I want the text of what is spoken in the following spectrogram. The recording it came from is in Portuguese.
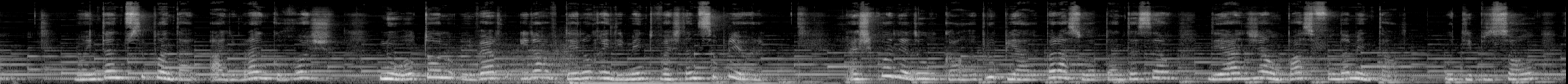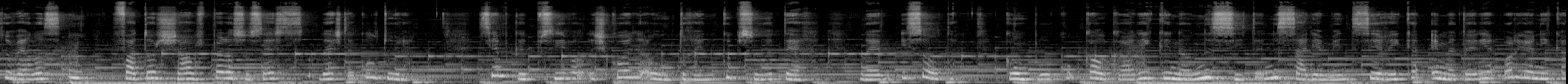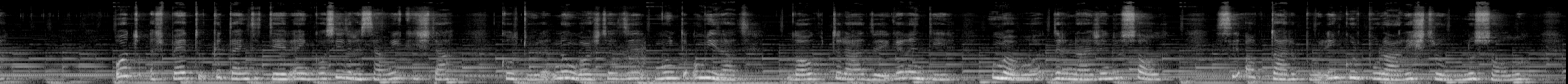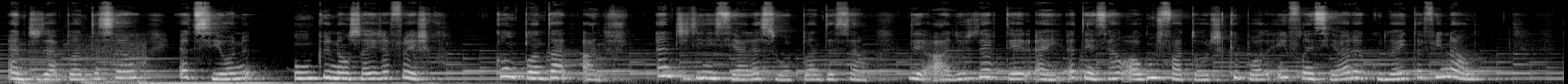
No entanto, se plantar alho branco ou roxo no outono ou inverno, irá obter um rendimento bastante superior. A escolha do local apropriado para a sua plantação de alhos é um passo fundamental. O tipo de solo revela-se um fator-chave para o sucesso desta cultura. Sempre que possível, escolha um terreno que possua terra leve e solta, com pouco calcário e que não necessita necessariamente ser rica em matéria orgânica. Outro aspecto que tem de ter em consideração e que está cultura não gosta de muita umidade, logo terá de garantir uma boa drenagem do solo. Se optar por incorporar estrume no solo antes da plantação, adicione um que não seja fresco. Como plantar alhos? Antes de iniciar a sua plantação de alhos, deve ter em atenção alguns fatores que podem influenciar a colheita final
